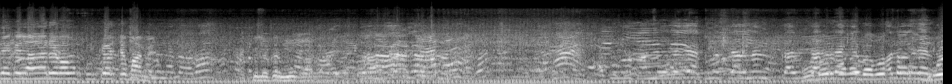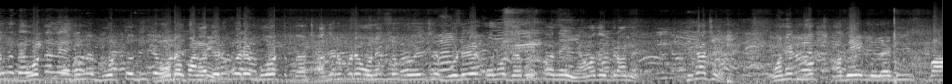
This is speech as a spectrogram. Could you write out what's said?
দেখে জানা রে বাবু কুড়কে হচ্ছে মামে লোকের মুখ এখনও কাণ্ড এখনও চেয়ারম্যান ছাদের উপরে বোট ছাদের উপরে অনেক লোক রয়েছে। বোর্ডের কোনো ব্যবস্থা নেই আমাদের গ্রামে। ঠিক আছে? অনেক লোক ছাদে লেডিস বা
